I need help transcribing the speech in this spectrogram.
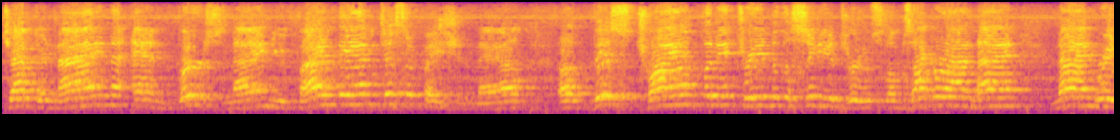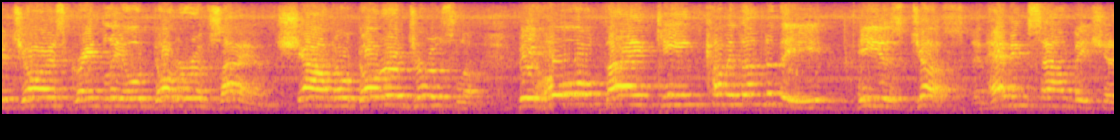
chapter 9 and verse 9. You find the anticipation now of this triumphant entry into the city of Jerusalem. Zechariah 9 9 Rejoice greatly, O daughter of Zion. Shout, O daughter of Jerusalem. Behold, thy king cometh unto thee. He is just and having salvation,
